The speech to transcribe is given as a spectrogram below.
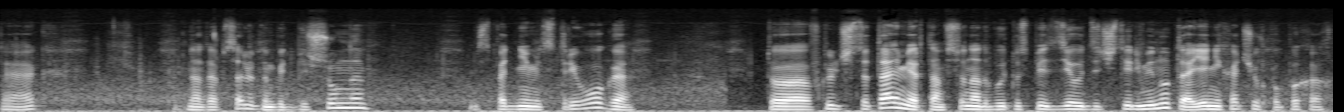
Так. Тут надо абсолютно быть бесшумно. Если поднимется тревога, то включится таймер, там все надо будет успеть сделать за 4 минуты, а я не хочу в ППХ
